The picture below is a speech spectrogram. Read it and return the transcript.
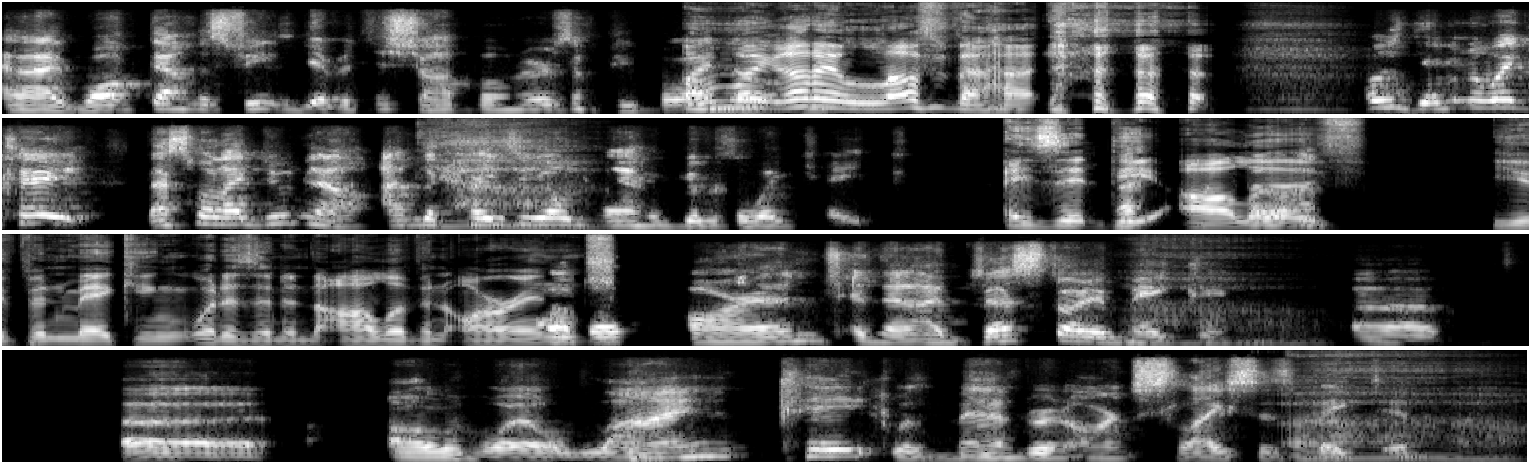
and I walk down the street and give it to shop owners and people. I Oh my know. god, I love that. I was giving away cake. That's what I do now. I'm the crazy old man who gives away cake. Is it the I like. olive? You've been making what is it? An olive and orange? Olive orange, and then I just started making uh, uh, olive oil lime cake with mandarin orange slices baked in. Oh.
